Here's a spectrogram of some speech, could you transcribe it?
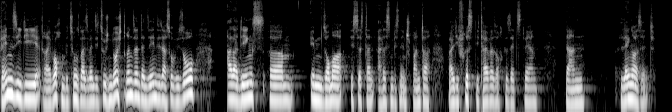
wenn Sie die drei Wochen, beziehungsweise wenn Sie zwischendurch drin sind, dann sehen Sie das sowieso. Allerdings ähm, im Sommer ist das dann alles ein bisschen entspannter, weil die Fristen, die teilweise auch gesetzt werden, dann länger sind.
